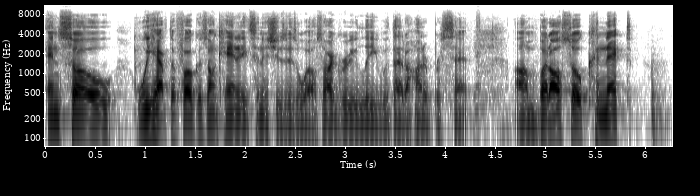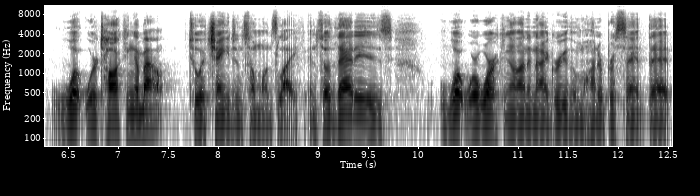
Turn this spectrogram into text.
And so we have to focus on candidates and issues as well. So I agree, Lee, with that 100%. Um, but also connect what we're talking about to a change in someone's life. And so that is what we're working on, and I agree with them 100% that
